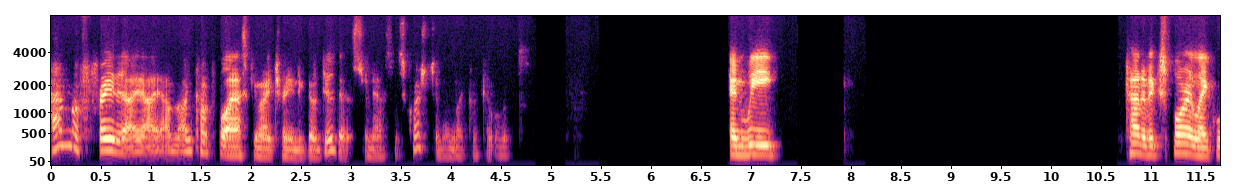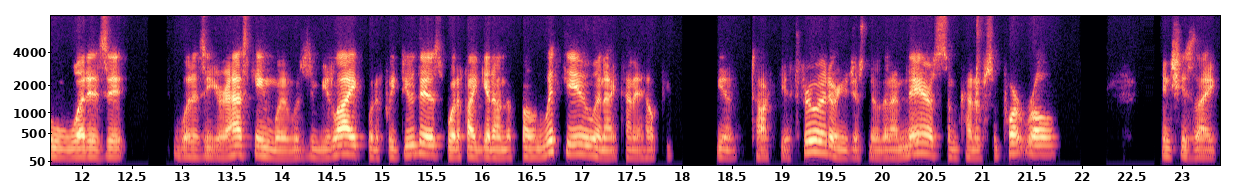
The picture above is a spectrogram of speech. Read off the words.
"I'm afraid I, I am uncomfortable asking my attorney to go do this and ask this question." I'm like, "Okay, well, let's." And we kind of exploring like well, what is it what is it you're asking? What would it be like? What if we do this? What if i get on the phone with you and i kind of help you you know talk you through it or you just know that i'm there some kind of support role? And she's like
